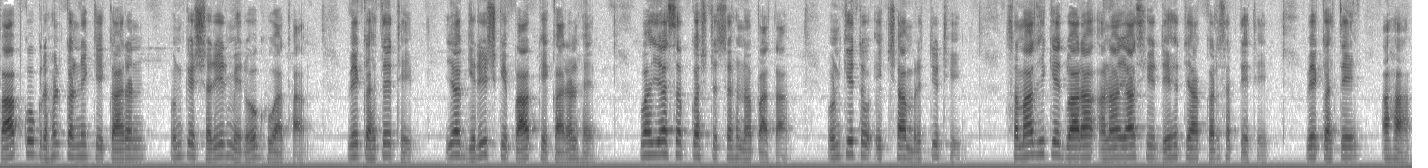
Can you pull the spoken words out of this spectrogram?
पाप को ग्रहण करने के कारण उनके शरीर में रोग हुआ था। वे कहते थे यह गिरीश के पाप के कारण है, वह यह सब कष्ट सह न पाता। उनकी तो इच्छा मृत्यु थी। समाधि के द्वारा अनायास ही देह त्याग कर सकते थे। वे कहते, आहा,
